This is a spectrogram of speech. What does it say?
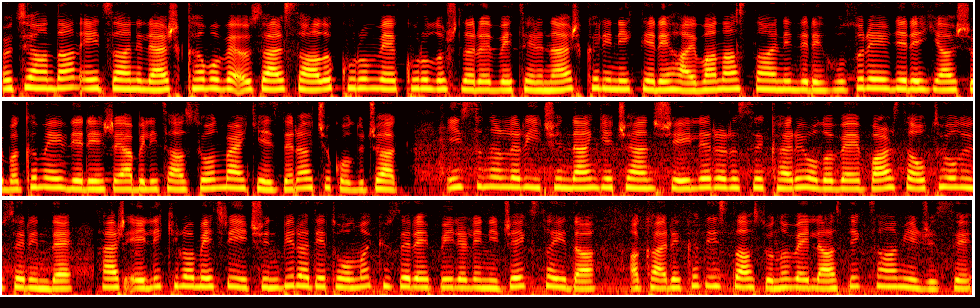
Öte yandan eczaneler, kamu ve özel sağlık kurum ve kuruluşları, veteriner klinikleri, hayvan hastaneleri, huzur evleri, yaşlı bakım evleri, rehabilitasyon merkezleri açık olacak. İl sınırları içinden geçen şehirler arası karayolu ve varsa otoyol üzerinde her 50 kilometre için bir adet olmak üzere belirlenecek sayıda akaryakıt istasyonu ve lastik tamircisi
